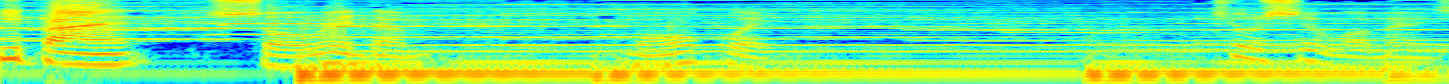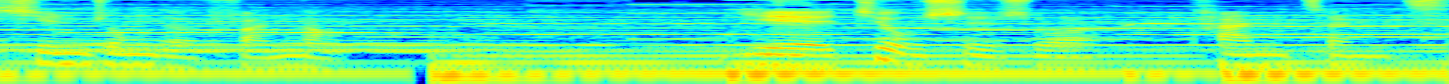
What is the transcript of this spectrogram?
一般所谓的魔鬼，就是我们心中的烦恼，也就是说贪嗔痴。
